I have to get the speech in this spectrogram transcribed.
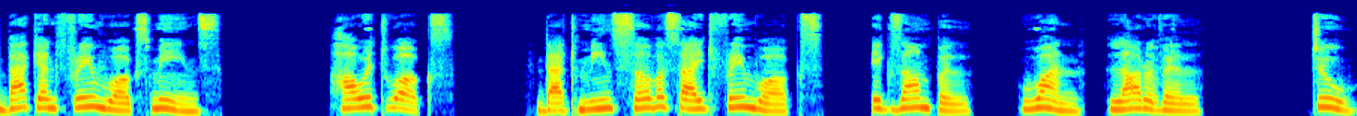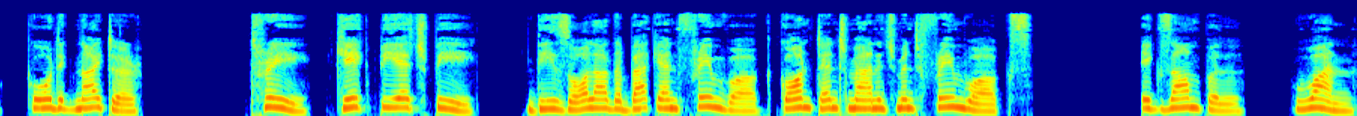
Backend frameworks means how it works. That means server-side frameworks. Example 1. Laravel 2. CodeIgniter 3. CakePHP These all are the backend framework content management frameworks. Example 1.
